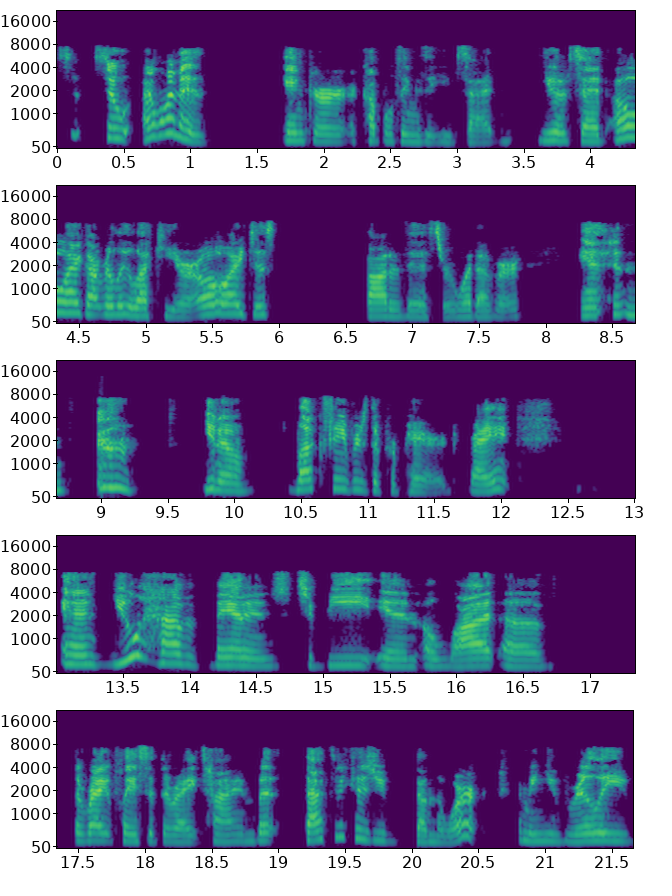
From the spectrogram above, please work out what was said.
So, so I want to anchor a couple things that you've said. You have said, "Oh, I got really lucky," or "Oh, I just thought of this," or whatever. And you know, luck favors the prepared, right? And you have managed to be in a lot of the right place at the right time, but that's because you've done the work. I mean, you've really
